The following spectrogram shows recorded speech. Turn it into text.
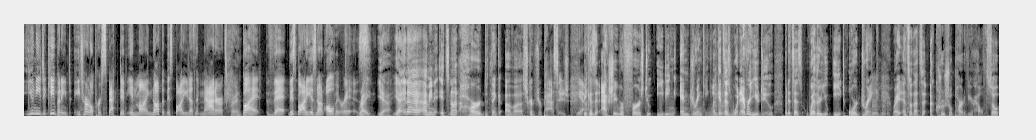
you need to keep an et- eternal perspective in mind not that this body doesn't matter Right. but that this body is not all there is Right. Yeah. Yeah. And I, I mean, it's not hard to think of a scripture passage Yeah. because it actually refers to eating and drinking. Like it Mm-hmm. says whatever you do, but it says whether you eat or drink. Mm-hmm. Right. And so that's a, a crucial part of your health. So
